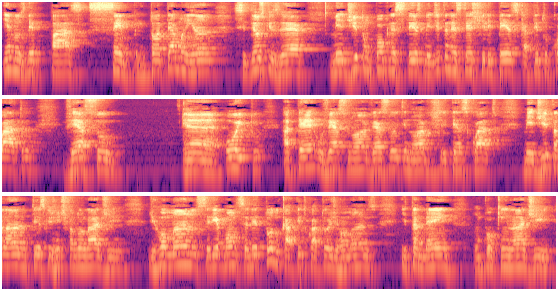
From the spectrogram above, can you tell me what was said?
e nos dê paz sempre. Então, até amanhã, se Deus quiser medita um pouco nesse texto, medita nesse texto de Filipenses, capítulo 4, verso é, 8 até o verso 9, verso 8 e 9 de Filipenses 4. Medita lá no texto que a gente falou lá de, de Romanos, seria bom você ler todo o capítulo 14 de Romanos e também um pouquinho lá de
